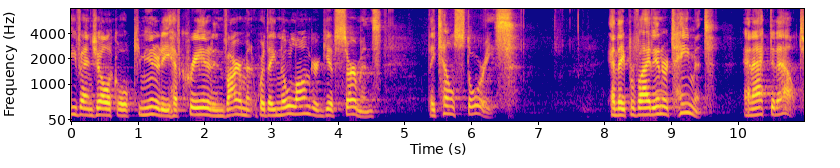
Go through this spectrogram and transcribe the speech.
evangelical community have created an environment where they no longer give sermons, they tell stories. And they provide entertainment and act it out.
